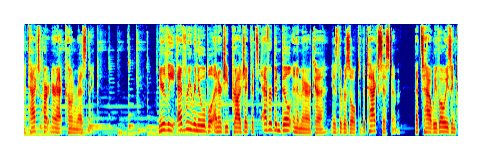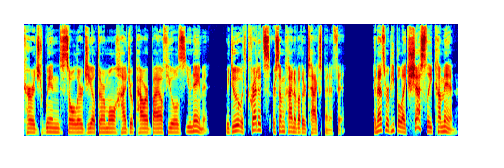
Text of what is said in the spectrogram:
a tax partner at CohnReznick. Nearly every renewable energy project that's ever been built in America is the result of the tax system. That's how we've always encouraged wind, solar, geothermal, hydropower, biofuels, you name it. We do it with credits or some kind of other tax benefit. And that's where people like Sheslie come in.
